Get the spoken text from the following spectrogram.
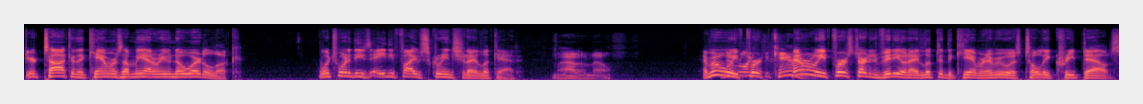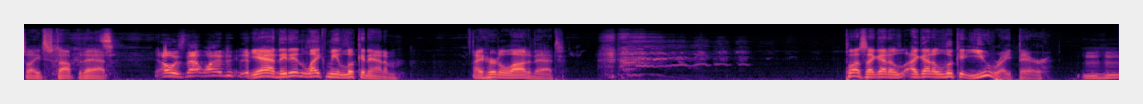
You're talking. The camera's on me. I don't even know where to look. Which one of these 85 screens should I look at? I don't know. I remember Never we first remember when we first started video and I looked at the camera and everyone was totally creeped out, so I stopped that. Oh, is that why? Yeah, they didn't like me looking at them. I heard a lot of that. Plus, I gotta I gotta look at you right there. Mm-hmm.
